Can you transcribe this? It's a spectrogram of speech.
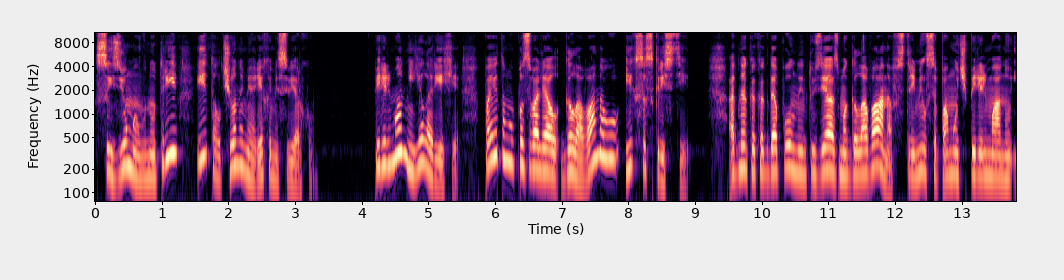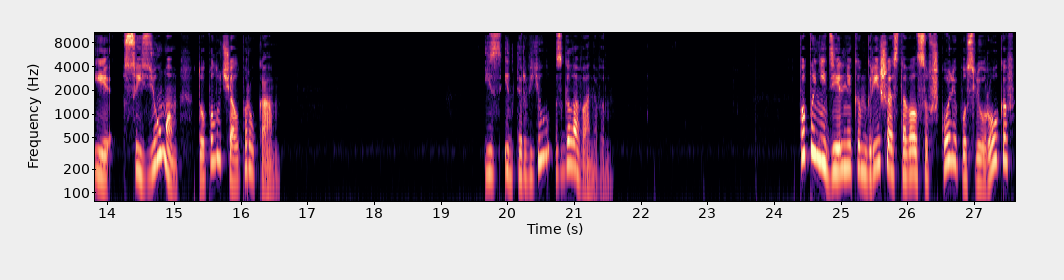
с изюмом внутри и толчеными орехами сверху. Перельман не ел орехи, поэтому позволял Голованову их соскрести. Однако, когда полный энтузиазма Голованов стремился помочь Перельману и с изюмом, то получал по рукам. Из интервью с Головановым. По понедельникам Гриша оставался в школе после уроков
